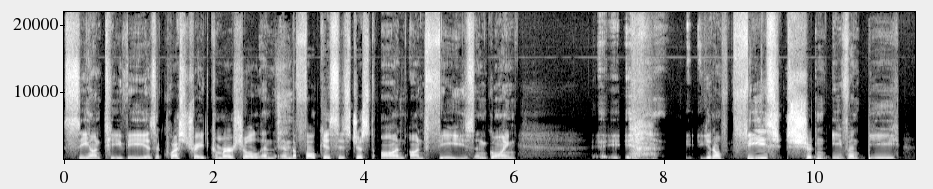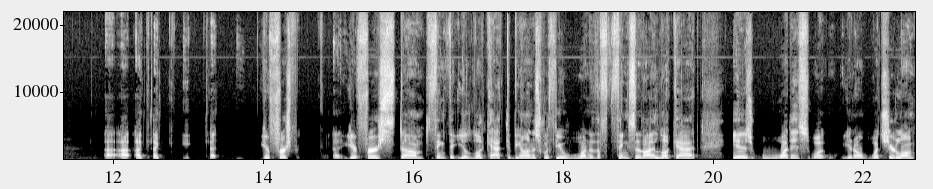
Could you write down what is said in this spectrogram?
see on TV is a Questrade commercial, and, and the focus is just on on fees and going. You know, fees shouldn't even be a, a, a, your first uh, your first um, thing that you look at. To be honest with you, one of the things that I look at is what is what you know. What's your long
